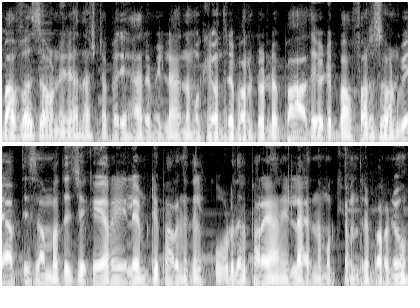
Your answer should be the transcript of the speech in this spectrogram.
ബഫർ സോണിന് നഷ്ടപരിഹാരമില്ല എന്ന് മുഖ്യമന്ത്രി പറഞ്ഞിട്ടുണ്ട്. പാതയുടെ ബഫർ സോൺ വ്യാപ്തി സംബന്ധിച്ച് കേരളയിൽ എം ടി പറഞ്ഞതിൽ കൂടുതൽ പറയാനില്ല എന്ന് മുഖ്യമന്ത്രി പറഞ്ഞു.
